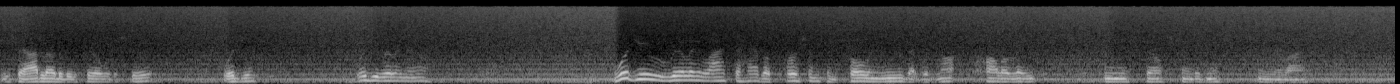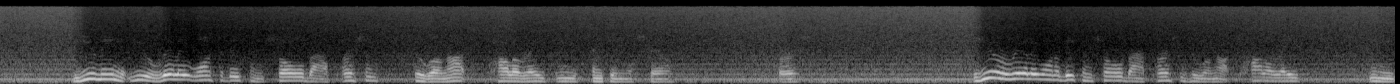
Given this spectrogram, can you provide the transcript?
You say, I'd love to be filled with the Spirit. Would you? Would you really now? Would you really like to have a person controlling you that would not tolerate any self-centeredness in your life? Do you mean that you really want to be controlled by a person who will not tolerate any thinking of self first? Do you really want to be controlled by a person who will not tolerate any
